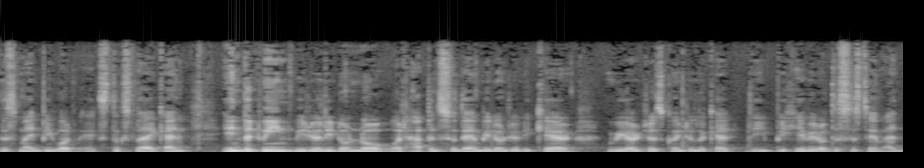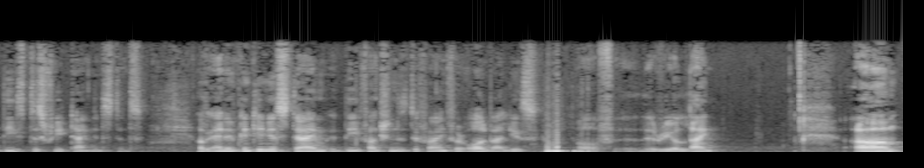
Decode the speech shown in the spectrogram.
This might be what x looks like. And in between we really don't know what happens to them. We don't really care we are just going to look at the behavior of the system at these discrete time instants. And in continuous time the function is defined for all values of the real line. Um,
